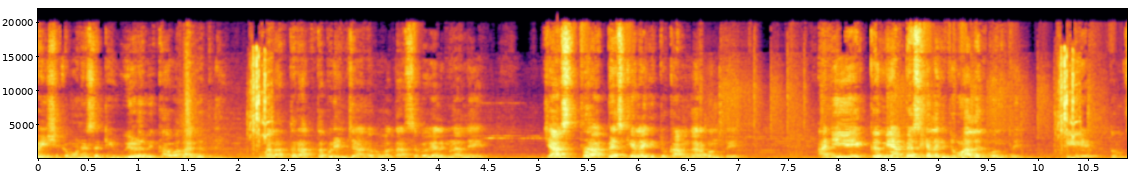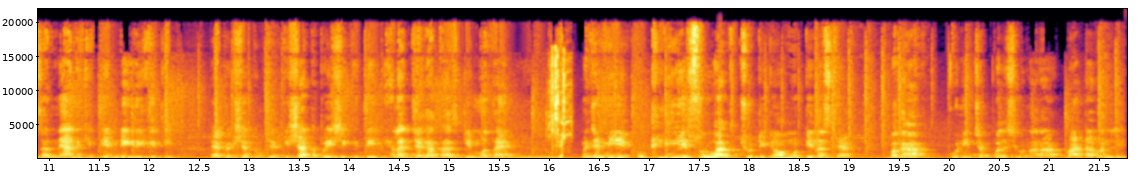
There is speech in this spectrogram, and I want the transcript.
पैसे कमवण्यासाठी वेळ विकावा लागत नाही. मला तर आतापर्यंतच्या अनुभवात असं बघायला मिळालंय जास्त अभ्यास केला की तू कामगार बनतोय आणि कमी अभ्यास केला की तू मालक बनतोय. की तुमचं ज्ञान किती आणि डिग्री किती? त्यापेक्षा तुमच्या खिशात पैसे किती? ह्यालाच जगात आज किंमत आहे. म्हणजे मी कुठलीही सुरुवात छोटी किंवा मोठी नसत्या. बघा कोणी चप्पल शिवणारा बाटा बनली.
